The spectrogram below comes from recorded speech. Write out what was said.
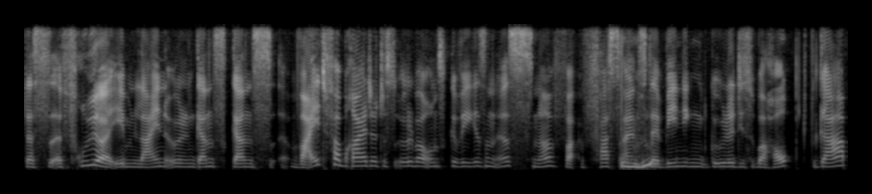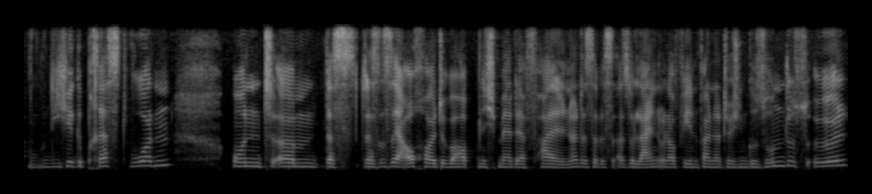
dass äh, früher eben Leinöl ein ganz, ganz weit verbreitetes Öl bei uns gewesen ist. Ne? Fast mhm. eines der wenigen Öle, die es überhaupt gab, die hier gepresst wurden. Und ähm, das, das ist ja auch heute überhaupt nicht mehr der Fall. Ne? Deshalb ist also Leinöl auf jeden Fall natürlich ein gesundes Öl,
